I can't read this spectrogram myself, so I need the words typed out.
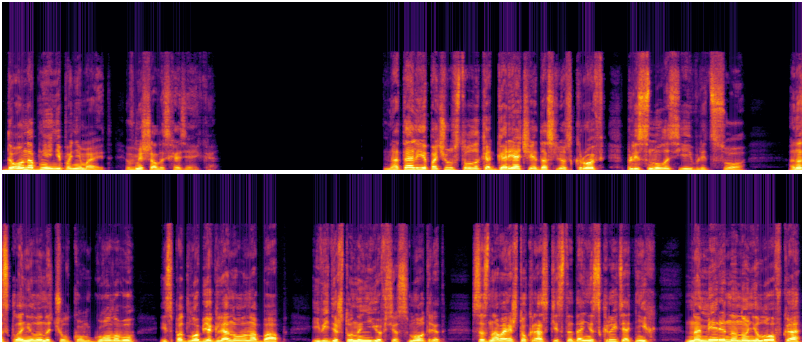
да он об ней не понимает», — вмешалась хозяйка. Наталья почувствовала, как горячая до слез кровь плеснулась ей в лицо. Она склонила над чулком голову, из-под лобья глянула на баб, и, видя, что на нее все смотрят, сознавая, что краски стыда не скрыть от них, намеренно, но неловко,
